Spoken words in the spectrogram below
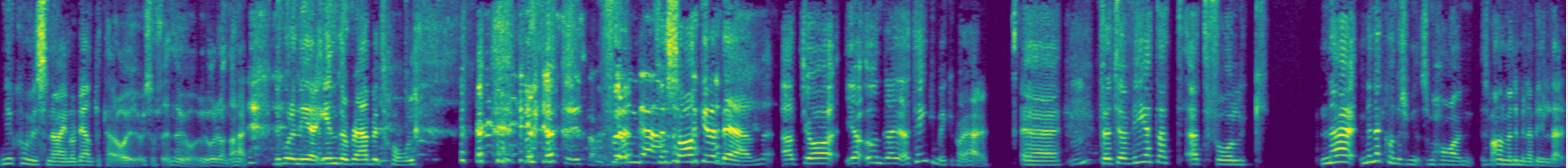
nu kommer vi snöa in ordentligt här, oj oj Sofie, nu går det här. Nu går det ner in the rabbit hole. För, för saken är den att jag, jag undrar, jag tänker mycket på det här. Eh, mm. För att jag vet att, att folk, när, mina kunder som, som, har, som använder mina bilder,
